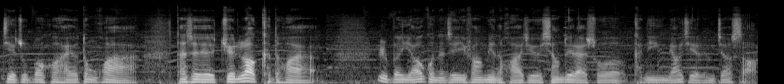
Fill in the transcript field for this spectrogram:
借助包括还有动画，但是 J-Rock 的话。日本摇滚的这一方面的话，就相对来说肯定了解的人比较少，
